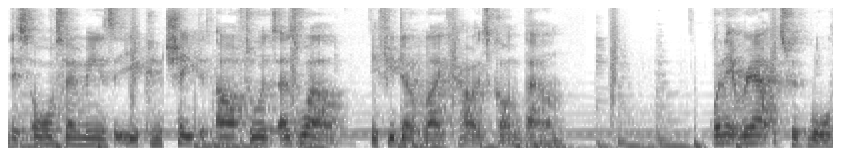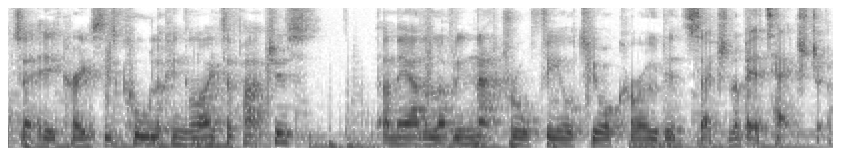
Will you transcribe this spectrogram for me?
This also means that you can shape it afterwards as well, if you don't like how it's gone down. When it reacts with water, it creates these cool looking lighter patches, and they add a lovely natural feel to your corroded section, a bit of texture.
